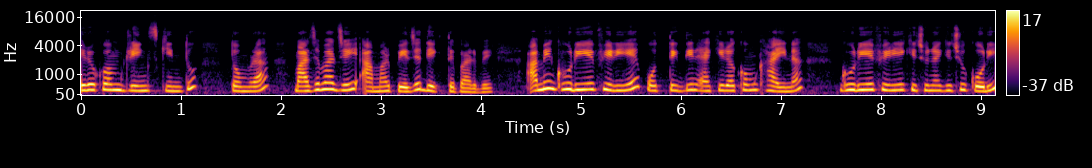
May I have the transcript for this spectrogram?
এরকম ড্রিঙ্কস কিন্তু তোমরা মাঝে মাঝেই আমার পেজে দেখতে পারবে। আমি ঘুরিয়ে ফিরিয়ে প্রত্যেক দিন একই রকম খাই না, ঘুরিয়ে ফিরিয়ে কিছু না কিছু করি।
